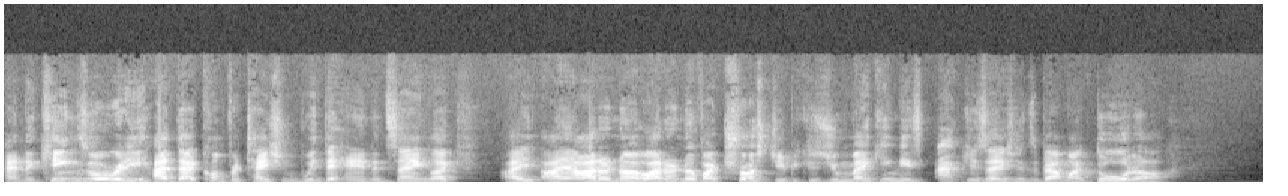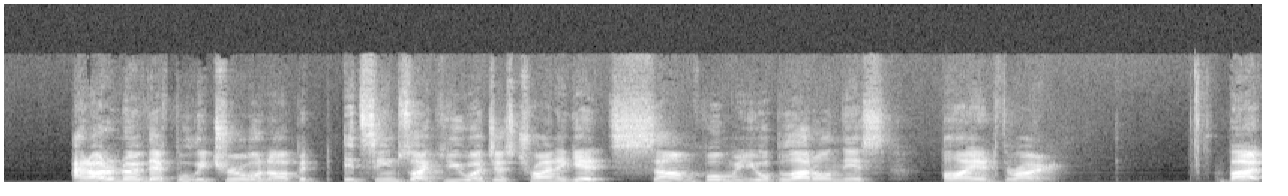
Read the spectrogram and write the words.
And the king's already had that confrontation with the hand and saying, like, I, I, I don't know. I don't know if I trust you because you're making these accusations about my daughter. And I don't know if they're fully true or not, but it seems like you are just trying to get some form of your blood on this Iron Throne. But,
